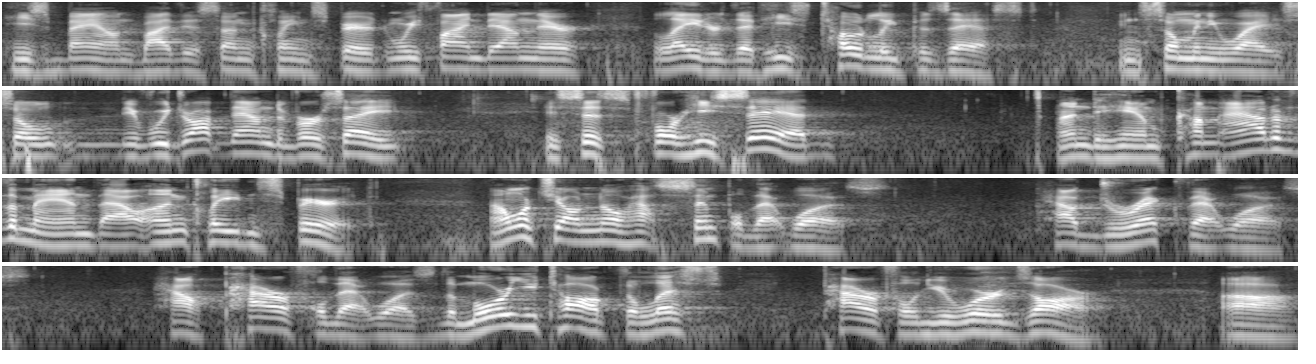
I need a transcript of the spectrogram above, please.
he's bound by this unclean spirit. And we find down there later that he's totally possessed in so many ways. So if we drop down to verse 8, it says, For he said unto him, Come out of the man, thou unclean spirit. Now, I want y'all to know how simple that was, how direct that was, how powerful that was. The more you talk, the less powerful your words are. Uh,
